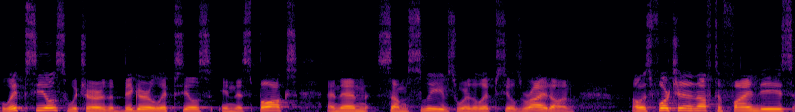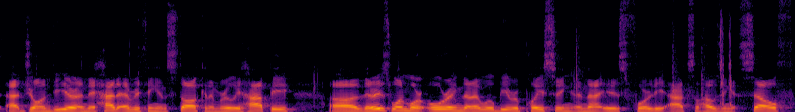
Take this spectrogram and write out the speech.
lip seals, which are the bigger lip seals in this box, and then some sleeves where the lip seals ride on. I was fortunate enough to find these at John Deere and they had everything in stock and I'm really happy. Uh, there is one more O-ring that I will be replacing and that is for the axle housing itself.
